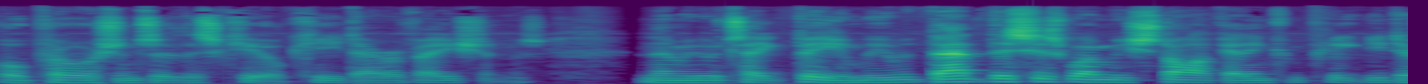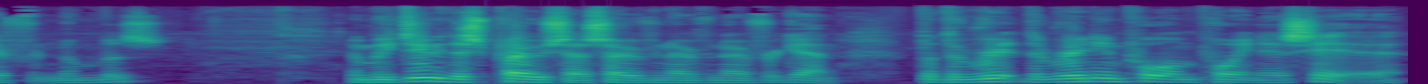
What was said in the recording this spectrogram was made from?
or portions of this key or key derivations, and then we would take B, and we would that this is when we start getting completely different numbers, and we do this process over and over and over again. But the re the really important point is here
